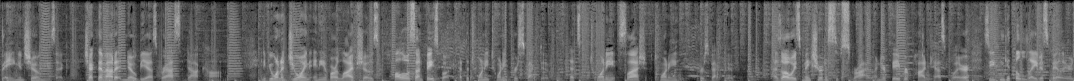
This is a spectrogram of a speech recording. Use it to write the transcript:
bang and show music. Check them out at nobsbrass.com. And if you want to join any of our live shows, follow us on Facebook at the 2020 Perspective. That's 20 slash 20 Perspective. As always, make sure to subscribe on your favorite podcast player so you can get the latest failures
